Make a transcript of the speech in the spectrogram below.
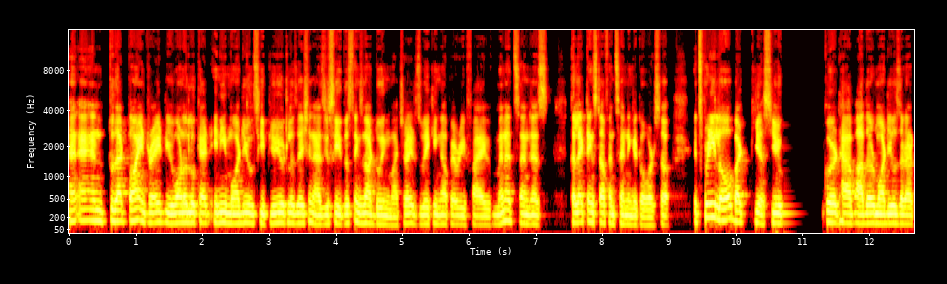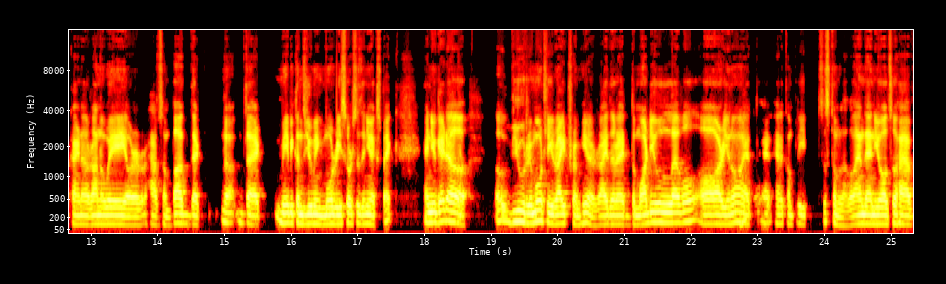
And, and to that point, right, you want to look at any module CPU utilization. As you see, this thing's not doing much, right? It's waking up every five minutes and just collecting stuff and sending it over. So it's pretty low, but yes, you could have other modules that are kind of runaway or have some bug that uh, that may be consuming more resources than you expect. And you get a, a view remotely right from here, either at the module level or you know mm-hmm. at, at, a complete system level. And then you also have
